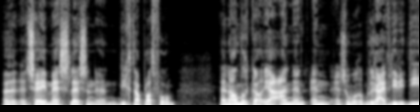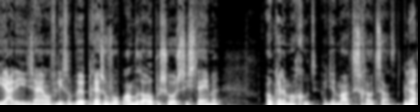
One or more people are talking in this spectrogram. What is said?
een, CMS slash een, digitaal platform. En de andere kant, ja, en, en, en, sommige bedrijven die, die, ja, die zijn helemaal verliefd op WordPress of op andere open source systemen. Ook helemaal goed. Want je, de markt is groot zat. Ja,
